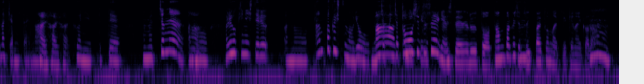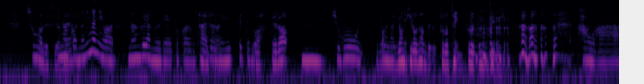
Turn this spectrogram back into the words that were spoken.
なきゃみたいなはいはいはい。風に言っててでめっちゃねあの、あれを気にしてる。あのタンパク質の量をめちゃくちゃ気にしてる。糖質制限してるとタンパク質いっぱい取らないといけないから、うん、そう。そうですよね。なんか何々は何グラムでとかすごいね、はいはい。言っててね。うわえらうんすごい。すごいな。と思って。4キロダンベルプロテイン。プロテインゼリー。は。わ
